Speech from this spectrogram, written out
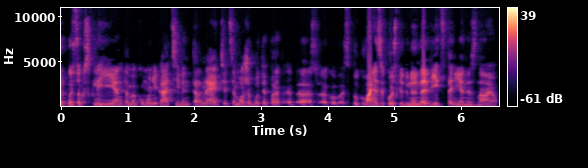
Переписок з клієнтами, комунікації в інтернеті, це може бути пере- е, е, е, спілкування з якоюсь людиною на відстані, я не знаю.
